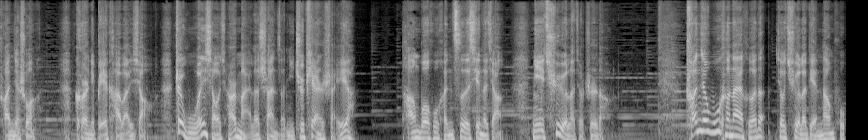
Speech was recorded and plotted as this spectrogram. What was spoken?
船家说了：“可是你别开玩笑了，这五文小钱买了扇子，你去骗谁呀？”唐伯虎很自信地讲：“你去了就知道了。”船家无可奈何的就去了典当铺，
